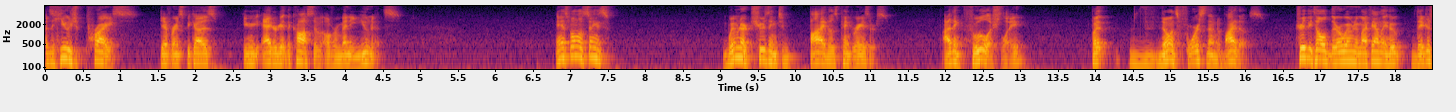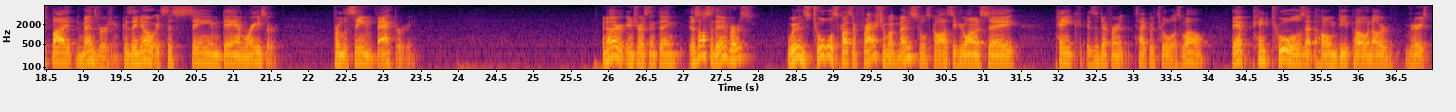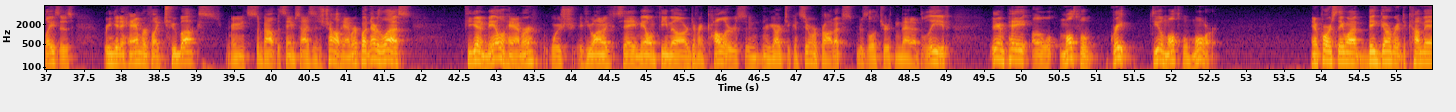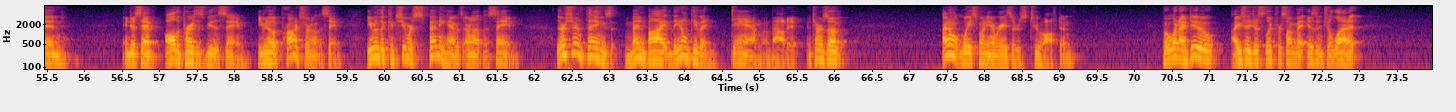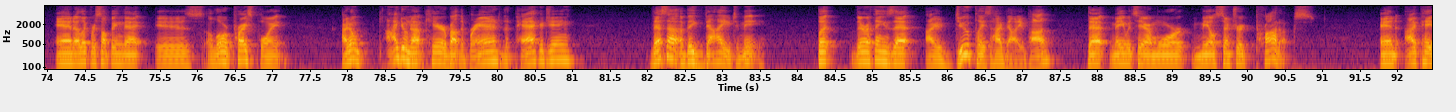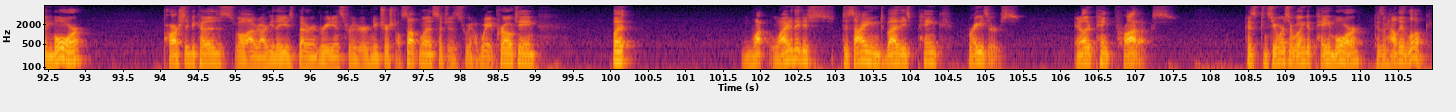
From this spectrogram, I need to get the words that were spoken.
that's a huge price difference because you aggregate the cost of over many units. And it's one of those things women are choosing to buy those pink razors. I think foolishly, but no one's forcing them to buy those. Truth be told, there are women in my family who they just buy the men's version because they know it's the same damn razor from the same factory. Another interesting thing is also the inverse. Women's tools cost a fraction of what men's tools cost. If you want to say pink is a different type of tool as well, they have pink tools at the Home Depot and other various places where you can get a hammer for like two bucks. I mean, it's about the same size as a child hammer, but nevertheless, if you get a male hammer, which if you want to say male and female are different colors in regard to consumer products, there's a little truth in that, I believe. You're gonna pay a multiple, great deal, multiple more. And of course, they want big government to come in and just have all the prices be the same, even though the products are not the same, even though the consumer spending habits are not the same. There are certain things men buy, they don't give a damn about it. In terms of, I don't waste money on razors too often. But when I do, I usually just look for something that isn't Gillette, and I look for something that is a lower price point. I don't, I do not care about the brand, the packaging. That's not a big value to me. But there are things that I do place a high value upon that many would say are more male centric products. And I pay more partially because, well, I would argue they use better ingredients for nutritional supplements such as you know whey protein, but why, why are they just deciding to buy these pink razors and other pink products? Because consumers are willing to pay more because of how they look.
